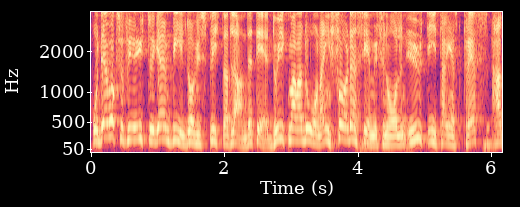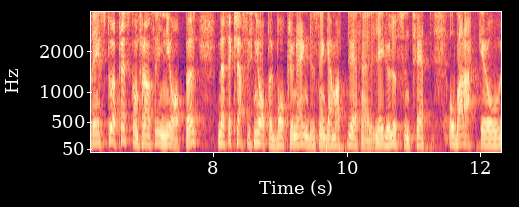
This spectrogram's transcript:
Och det var också för ytterligare en bild av hur splittat landet är. Då gick Maradona inför den semifinalen ut i italiensk press. Hade stora presskonferenser i Neapel. Med sig klassisk Neapel-bakgrund. hängde sån här gammalt, du vet, sån här Lady Lussen-tvätt och baracker och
